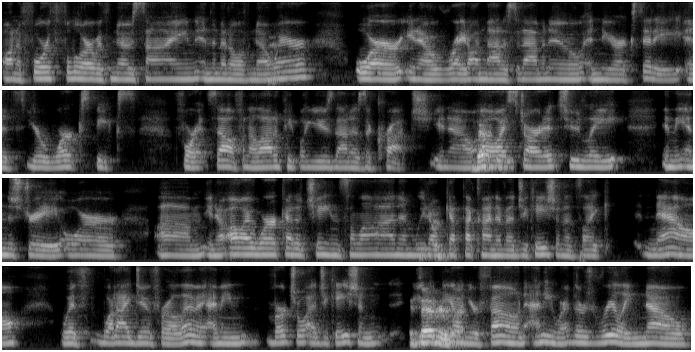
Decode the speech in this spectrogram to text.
on a fourth floor with no sign in the middle of nowhere or, you know, right on Madison Avenue in New York City. It's your work speaks for itself. And a lot of people use that as a crutch, you know, Definitely. oh, I started too late in the industry or, um, you know, oh, I work at a chain salon and we don't get that kind of education. It's like now with what I do for a living, I mean, virtual education, it's you can be on your phone anywhere. There's really no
